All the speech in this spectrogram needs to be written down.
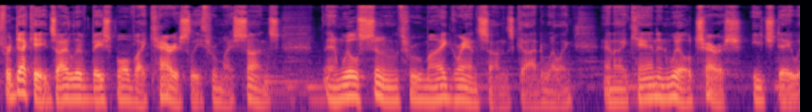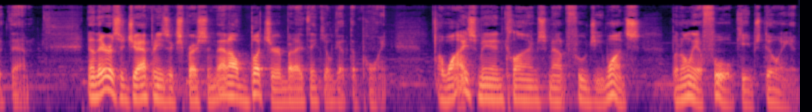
For decades, I lived baseball vicariously through my sons, and will soon through my grandsons, God willing, and I can and will cherish each day with them. Now, there is a Japanese expression that I'll butcher, but I think you'll get the point. A wise man climbs Mount Fuji once, but only a fool keeps doing it.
